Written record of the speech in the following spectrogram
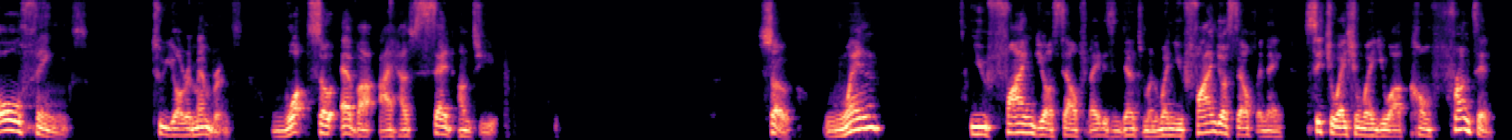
all things to your remembrance, whatsoever I have said unto you. So when you find yourself, ladies and gentlemen, when you find yourself in a situation where you are confronted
